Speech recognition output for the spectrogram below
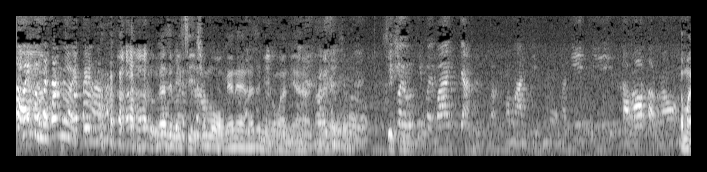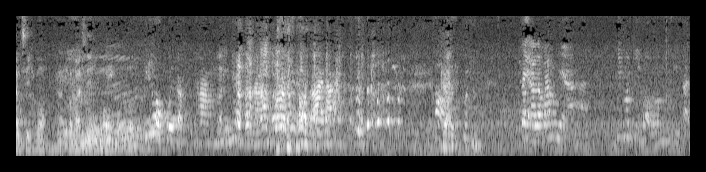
ต่อให้มันจะเหนื่อยเป็นนะน่าจะมีสี่ชั่วโมงแน่ๆน่าจะมีประมาณเนี้ยฮะคิดสี่ไว้ชั่วโมงคิดไว้ว่าอยากแบบประมาณกี่ชั่วโมงคะที่ที่ต่อรอบต่อรอบประมาณสี่ชั่วโมงครับประมาณสี่ชั่วโมงบวกลบพี่โทรคุยกับทางอินแพคนะว่าต่อได้นะครับในอัลบั้มเนี้ยค่ะที่เมื่อกี้บอกว่ามีสีสัน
